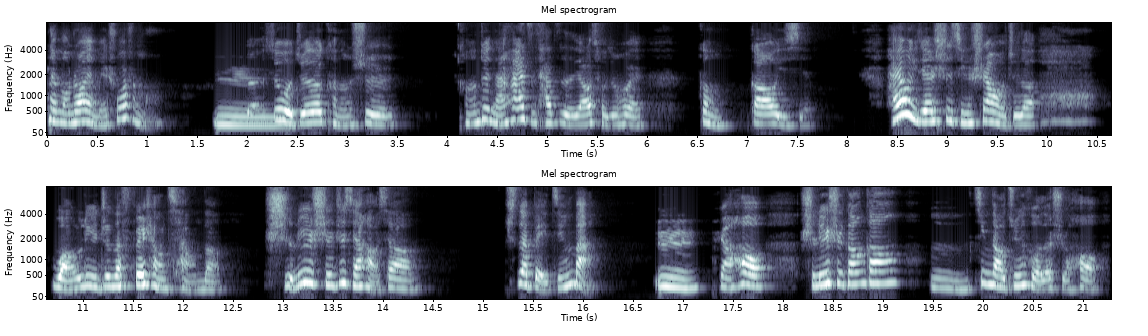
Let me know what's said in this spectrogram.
但王庄也没说什么，嗯，对，所以我。觉得可能是，可能对男孩子他自己的要求就会更高一些。还有一件事情是让我觉得王力真的非常强的，史律师之前好像是在北京吧，嗯然后史律师刚刚嗯进到君和的时候，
